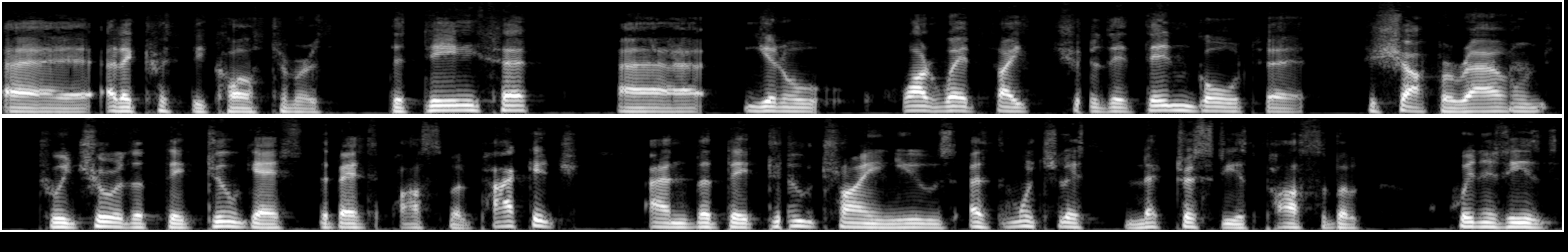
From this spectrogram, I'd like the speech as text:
uh, electricity customers the data, you know, what websites should they then go to to shop around to ensure that they do get the best possible package and that they do try and use as much less electricity as possible when it is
